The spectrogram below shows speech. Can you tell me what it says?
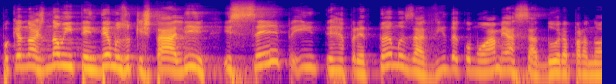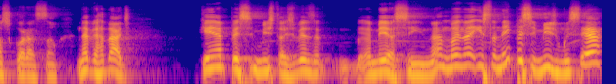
porque nós não entendemos o que está ali e sempre interpretamos a vida como ameaçadora para o nosso coração. Não é verdade? Quem é pessimista, às vezes, é meio assim. Não é, não é, isso é nem pessimismo, isso é,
